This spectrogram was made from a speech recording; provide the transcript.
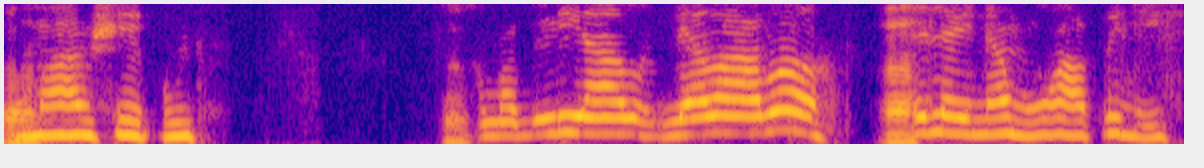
આમાં આવશે ભૂત બીડી આવ લેવા આવો. એટલે એને હું આપી દઈશ.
